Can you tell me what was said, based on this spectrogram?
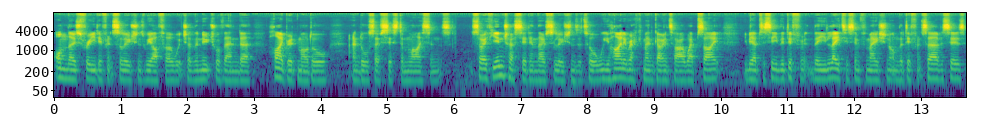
on those three different solutions we offer, which are the neutral vendor, hybrid model, and also system license. So if you're interested in those solutions at all, we highly recommend going to our website. You'll be able to see the different the latest information on the different services.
